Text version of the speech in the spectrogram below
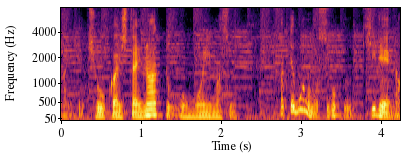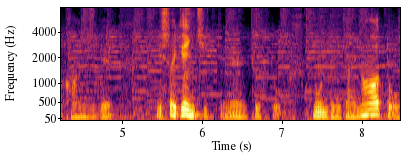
杯で紹介したいなと思います。建物もすごく綺麗な感じで、実際現地行ってね、ちょっと飲んでみたいなと思っ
